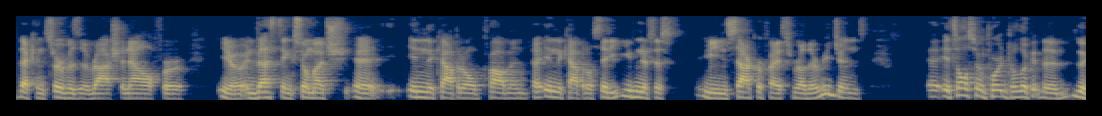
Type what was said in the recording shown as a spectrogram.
that can serve as a rationale for you know investing so much uh, in the capital province uh, in the capital city even if this means sacrifice for other regions it's also important to look at the, the,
